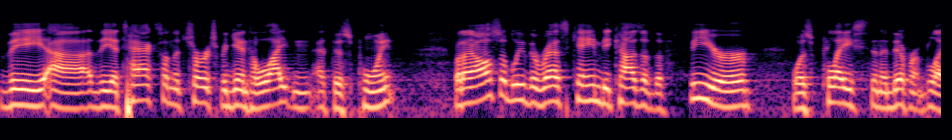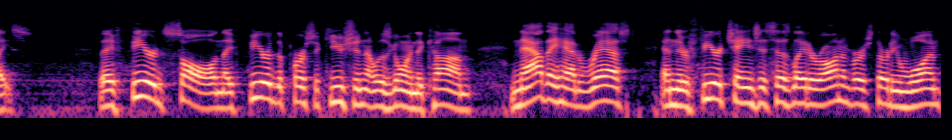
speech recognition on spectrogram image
the, uh, the attacks on the church began to lighten at this point. But I also believe the rest came because of the fear was placed in a different place. They feared Saul and they feared the persecution that was going to come. Now they had rest and their fear changed. It says later on in verse 31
